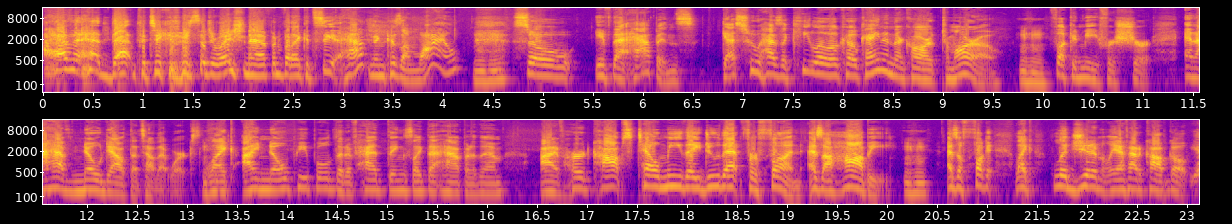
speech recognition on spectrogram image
I haven't had that particular situation happen, but I could see it happening because I'm wild. Mm-hmm. So if that happens, guess who has a kilo of cocaine in their car tomorrow? Mm-hmm. Fucking me for sure. And I have no doubt that's how that works. Mm-hmm. Like, I know people that have had things like that happen to them. I've heard cops tell me they do that for fun, as a hobby, Mm-hmm. as a fucking, like, legitimately. I've had a cop go, Yeah,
